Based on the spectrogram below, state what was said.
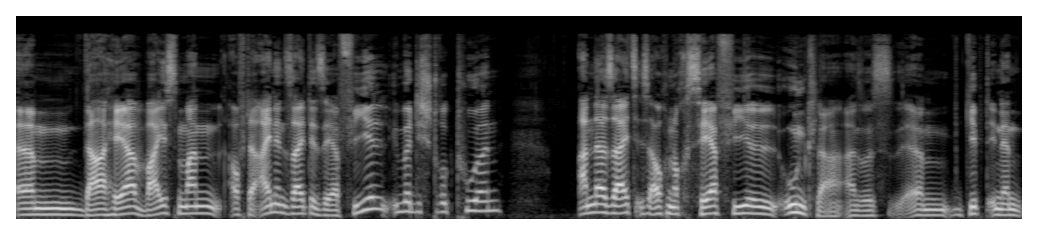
Ähm, daher weiß man auf der einen Seite sehr viel über die Strukturen, Andererseits ist auch noch sehr viel unklar. Also es ähm, gibt in den,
